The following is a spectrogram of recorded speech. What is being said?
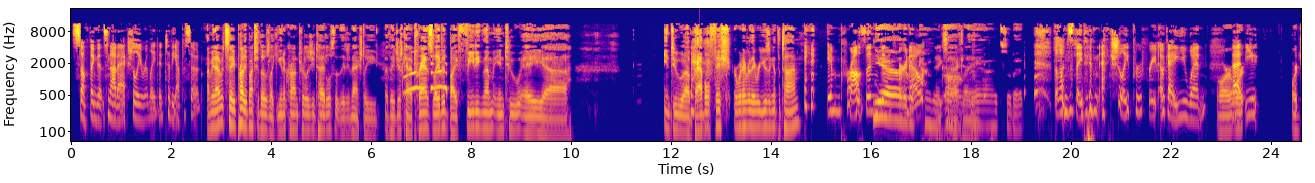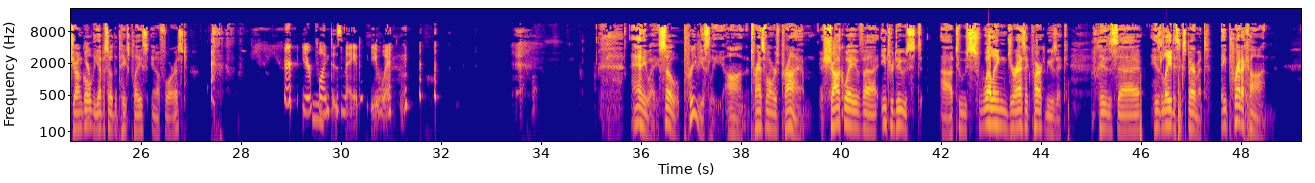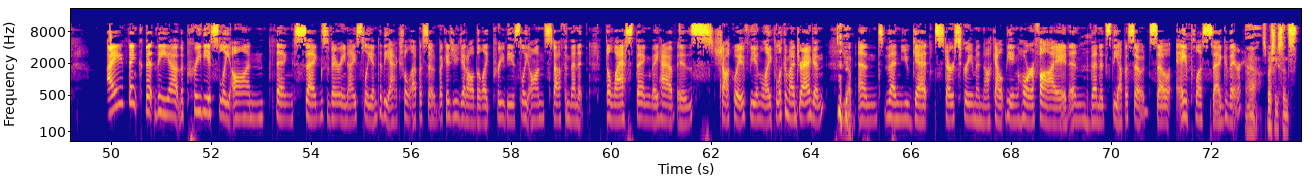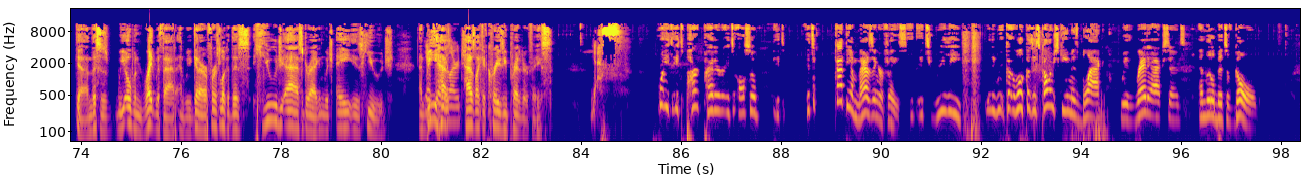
something that's not actually related to the episode. I mean, I would say probably a bunch of those like Unicron trilogy titles that they didn't actually, that they just kind of translated by feeding them into a, uh, into a Babelfish or whatever they were using at the time. Imprisoned Yeah, Inferno. they're kind of- Exactly. oh, yeah, it's so bad. The ones they didn't actually proofread. Okay, you win. Or, That or, you or Jungle, You're- the episode that takes place in a forest. your Hmm. point is made. You win. Anyway, so previously on Transformers Prime, Shockwave uh, introduced uh, to swelling Jurassic Park music his uh, his latest experiment, a Predacon. I think that the uh, the previously on thing segs very nicely into the actual episode because you get all the like previously on stuff, and then it the last thing they have is Shockwave being like, "Look at my dragon," Yep. and then you get Starscream and Knockout being horrified, and then it's the episode. So a plus seg there. Yeah, especially since yeah, and this is we open right with that, and we get our first look at this huge ass dragon, which A is huge, and It's B has large. has like a crazy predator face. Yes. Well, it's, it's part predator. It's also it's it's a goddamn Mazinger face. It, it's really really weird. 'Cause- well because its color scheme is black with red accents and little bits of gold,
